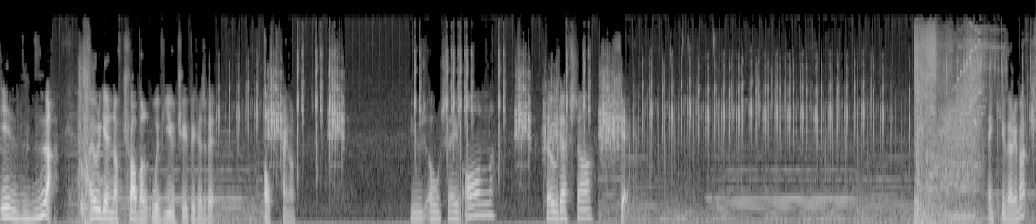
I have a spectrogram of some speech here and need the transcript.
in that. I already get enough trouble with YouTube because of it. Oh, hang on. Use old save on. Go Death Star. Check. Thank you very much.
